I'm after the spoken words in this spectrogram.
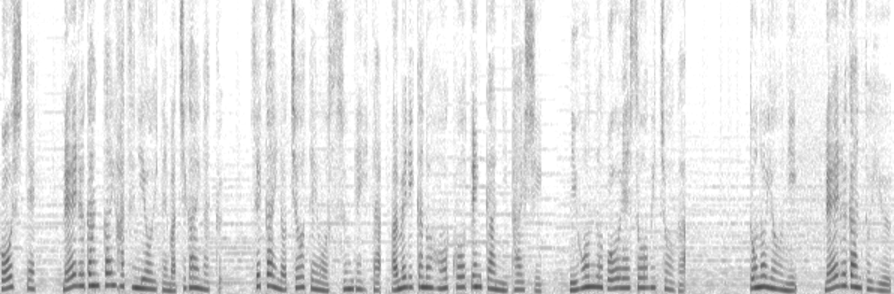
こうして、レールガン開発において間違いなく、世界の頂点を進んでいたアメリカの方向転換に対し、日本の防衛装備庁が、どのように、レールガンという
